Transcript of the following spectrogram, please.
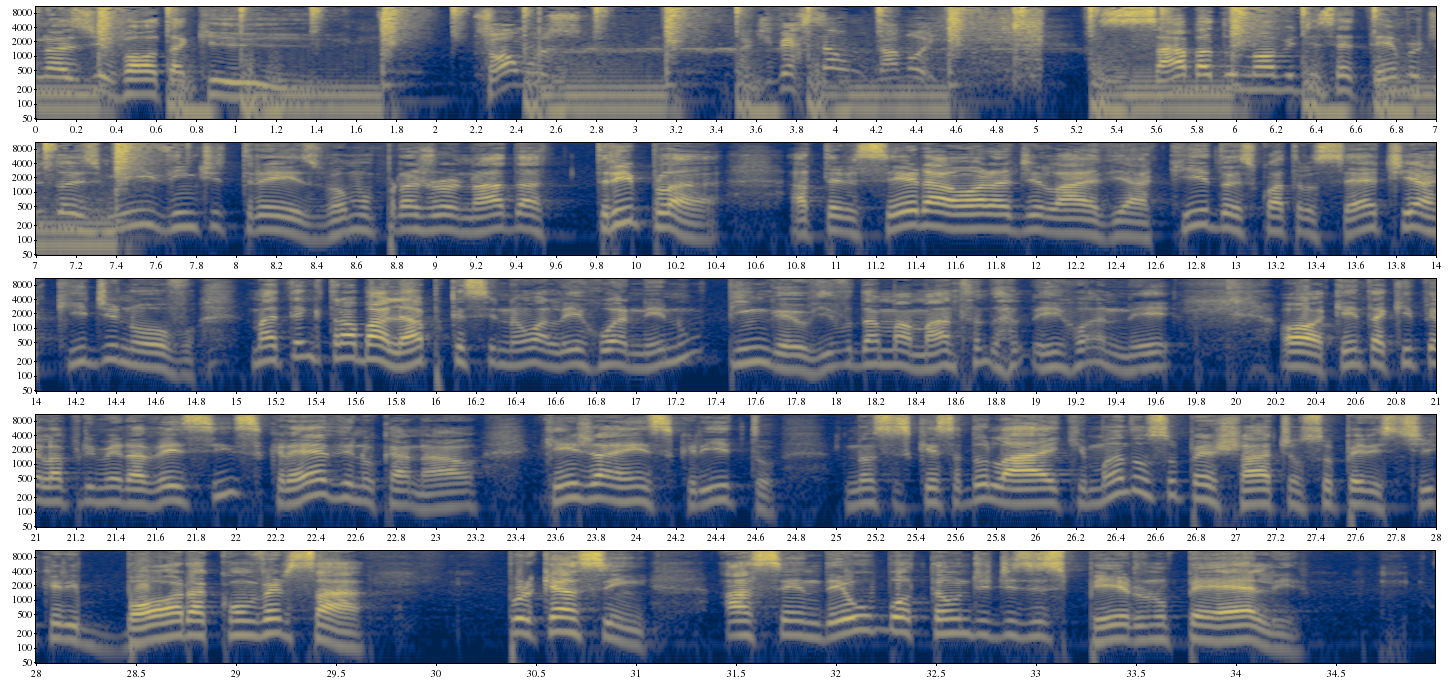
nós de volta aqui. Somos a diversão da noite. Sábado 9 de setembro de 2023. Vamos para a jornada tripla, a terceira hora de live. Aqui 247 e aqui de novo. Mas tem que trabalhar porque senão a Lei Rouanet não pinga. Eu vivo da mamada da Lei Rouanet. Ó, quem tá aqui pela primeira vez, se inscreve no canal. Quem já é inscrito, não se esqueça do like, manda um super chat, um super sticker e bora conversar. Porque assim, acendeu o botão de desespero no PL.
